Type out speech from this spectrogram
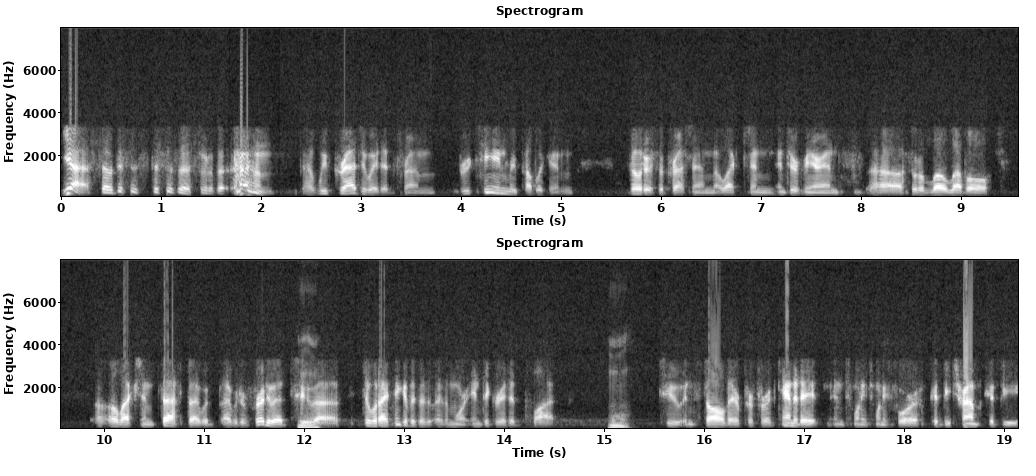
Yeah, so this is this is a sort of a uh, we've graduated from routine Republican voter suppression, election interference, uh, sort of low level election theft. I would I would refer to it to uh, to what I think of as a, as a more integrated plot to install their preferred candidate in 2024. Could be Trump, could be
